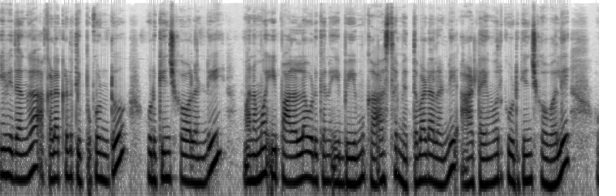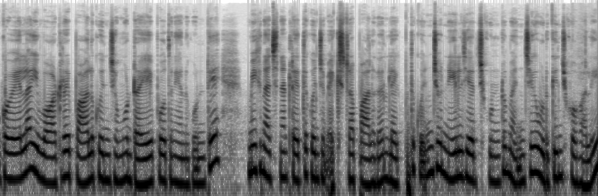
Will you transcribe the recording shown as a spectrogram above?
ఈ విధంగా అక్కడక్కడ తిప్పుకుంటూ ఉడికించుకోవాలండి. మనము ఈ పాలల్లో ఉడికిన ఈ బియ్యము కాస్త మెత్తబడాలండి. ఆ టైం వరకు ఉడికించుకోవాలి. ఒకవేళ ఈ వాటర్ పాలు కొంచెము డ్రై అయిపోతున్నాయి అనుకుంటే మీకు నచ్చినట్లయితే కొంచెం ఎక్స్ట్రా పాలు కానీ లేకపోతే కొంచెం నీళ్ళు చేర్చుకుంటూ మంచిగా ఉడికించుకోవాలి.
